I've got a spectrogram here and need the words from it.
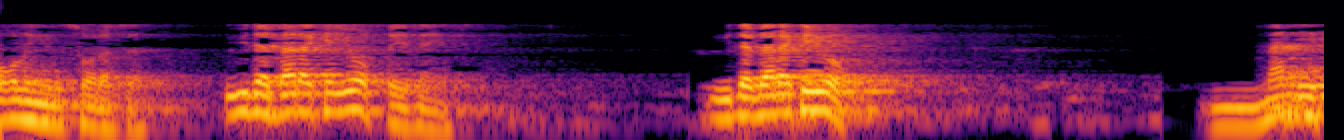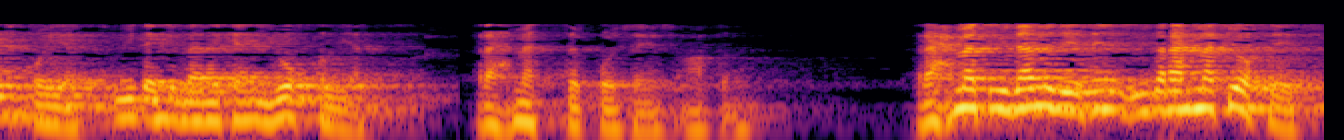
o'g'lingizni so'rasa uyda baraka yo'q desangiz. Uyda baraka yo'q. Man etib qo'yyapti uydagi barakani yo'q qilyapti. Rahmat deb qo'ysangiz otini rahmat uydami desangiz uyda rahmat yo'q deysiz.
